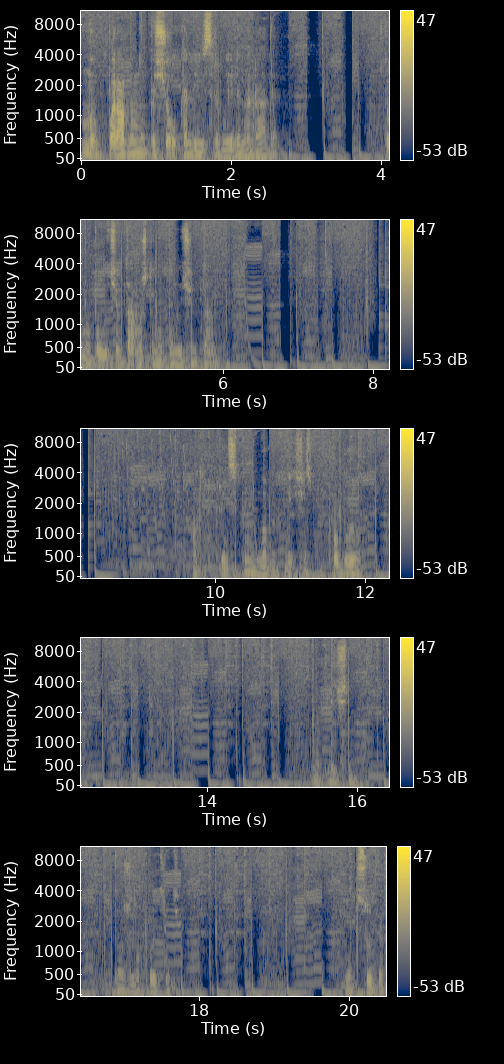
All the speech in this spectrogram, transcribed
Мы по-равному пощелкали и сравнили награды. Что мы получим там, а что мы получим там. в принципе, немного книг. Сейчас попробую. Отлично. Должно хватить. Вот, супер.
